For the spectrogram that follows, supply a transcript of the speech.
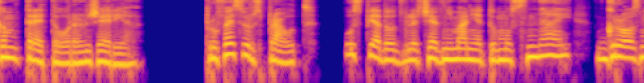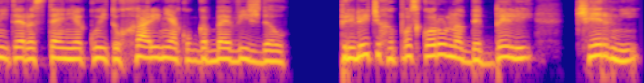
към трета оранжерия. Професор Спраут успя да отвлече вниманието му с най-грозните растения, които Хари някога бе виждал. Приличаха по-скоро на дебели, черни,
